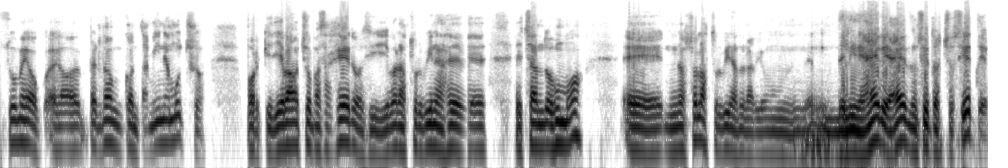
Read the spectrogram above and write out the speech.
consume, o, eh, perdón, contamina mucho porque lleva ocho pasajeros y lleva unas turbinas eh, echando humo, eh, no son las turbinas de un avión de línea aérea, de un 787,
